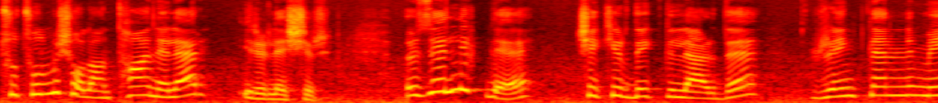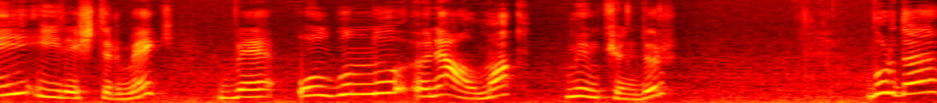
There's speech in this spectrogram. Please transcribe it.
tutulmuş olan taneler irileşir. Özellikle çekirdeklilerde renklenmeyi iyileştirmek ve olgunluğu öne almak mümkündür. Burada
